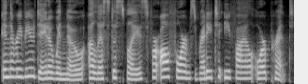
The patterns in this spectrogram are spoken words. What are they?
In the Review Data window, a list displays for all forms ready to e-file or print.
